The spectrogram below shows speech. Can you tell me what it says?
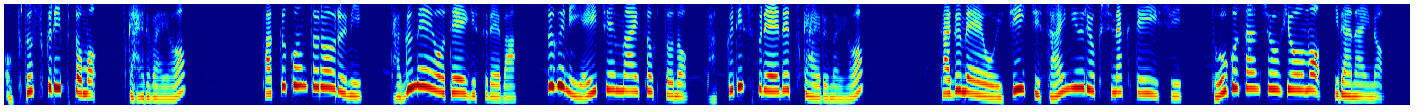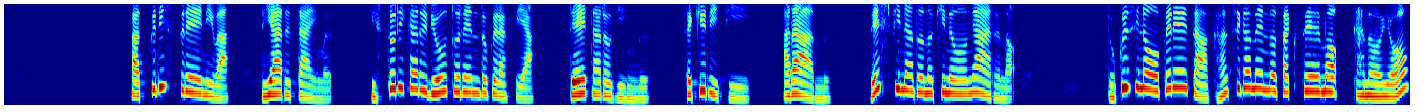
OptoScript も使えるわよ。PAC Control にタグ名を定義すれば、すぐに HMI ソフトの PAC Display で使えるのよ。タグ名をいちいち再入力しなくていいし、相互参照表もいらないの。 PAC Display には、リアルタイム、ヒストリカル両トレンドグラフやデータロギング、セキュリティ、アラーム、レシピなどの機能があるの。独自のオペレーター監視画面の作成も可能よ。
